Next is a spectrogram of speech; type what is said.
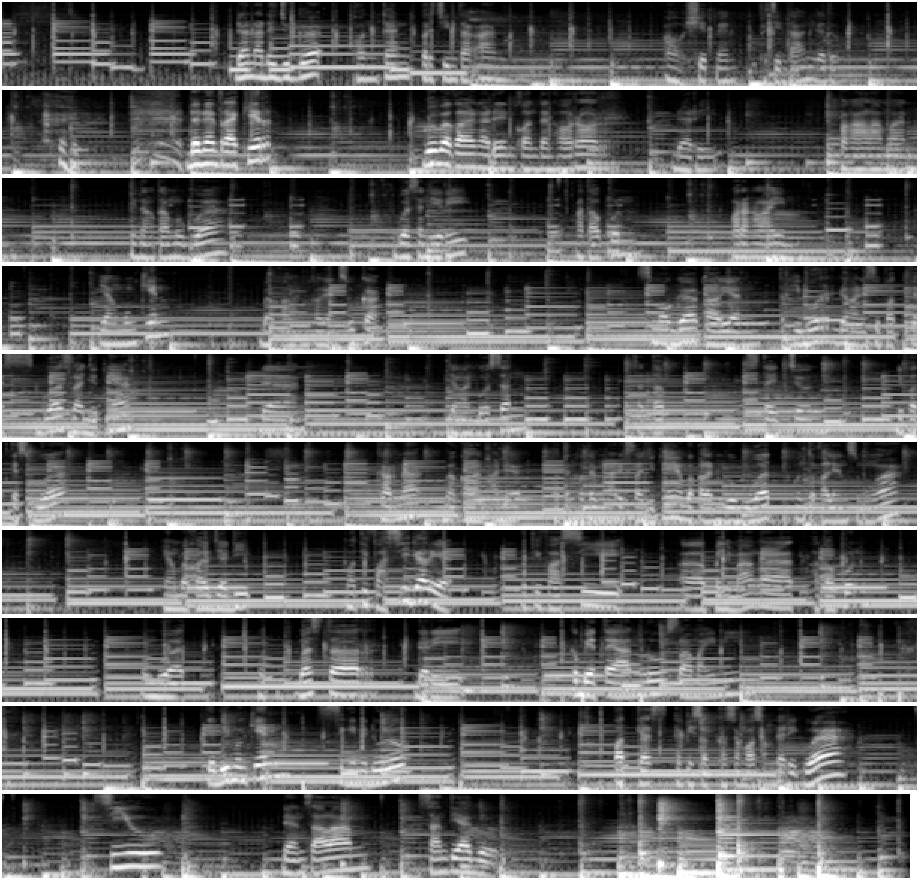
Dan ada juga konten percintaan oh shit man. Percintaan gak tuh? Dan yang terakhir gue bakalan ngadain konten horor dari pengalaman bintang tamu gue gue sendiri ataupun orang lain yang mungkin bakalan kalian suka. Semoga kalian terhibur dengan isi podcast gue selanjutnya. Dan jangan bosan tetap stay tune di podcast gue karena bakalan ada konten-konten menarik selanjutnya yang bakalan gue buat untuk kalian semua. Yang bakal jadi motivasi kali ya. Motivasi uh, penyemangat ataupun buster dari kebetean lu selama ini jadi mungkin segini dulu podcast episode 00 dari gue. See you dan salam Santiago.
